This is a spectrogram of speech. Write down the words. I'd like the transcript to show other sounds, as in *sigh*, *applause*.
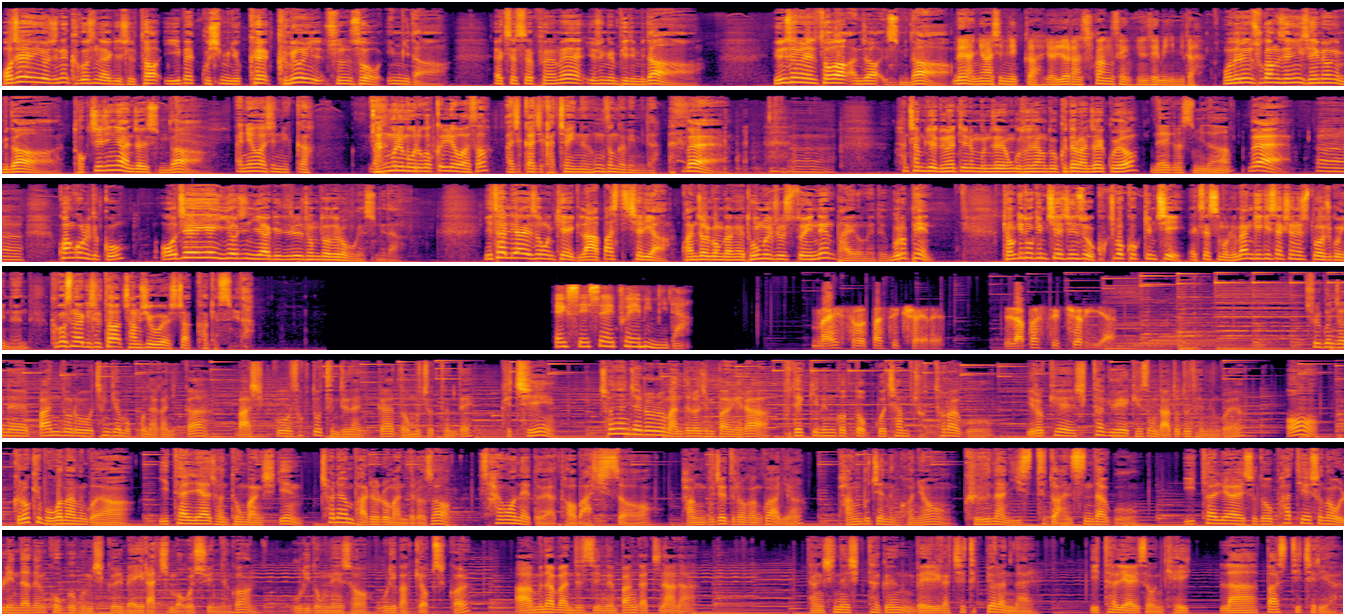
어제 이어지는 그것은 알기 싫다 296회 금요일 순서입니다. XSFM의 유승균 PD입니다. 윤세민 에디터가 앉아 있습니다. 네, 안녕하십니까. 열렬한 수강생 윤세민입니다. 오늘은 수강생이 3명입니다. 덕질인이 앉아 있습니다. 안녕하십니까. 약문을 모르고 끌려와서 아직까지 갇혀있는 홍성갑입니다. 네. 어, 한참 뒤에 눈에 띄는 문제 연구소장도 그대로 앉아 있고요. 네, 그렇습니다. 네. 어, 광고를 듣고 어제에 이어진 이야기들을 좀 더 들어보겠습니다. 이탈리아에서 온 케이크 라 파스티체리아 관절 건강에 도움을 줄 수도 있는 바이로메드 무르핀 경기도 김치의 진수 콕지버콕 김치 액세스몰 음향기기 섹션에서 도와주고 있는 그것은 알기 싫다 잠시 후에 시작하겠습니다. XSFM입니다. Maestro pasticcere. La pasticceria. 출근 전에 빤도로 챙겨 먹고 나가니까 맛있고 속도 든든하니까 너무 좋던데. 그치. 천연 재료로 만들어진 빵이라 부대 끼는 것도 없고 참 좋더라고. 이렇게 식탁 위에 계속 놔둬도 되는 거야? 어, 그렇게 보관하는 거야. 이탈리아 전통 방식인 천연 발효로 만들어서 상온에둬야 더 맛있어. 방부제 들어간 거 아니야? 방부제는커녕 그은한 이스트도 안 쓴다고. 이탈리아에서도 파티에서나 올린다는 고급 음식을 매일 아침 먹을 수 있는 건 우리 동네에서 우리밖에 없을걸? 아무나 만들 수 있는 빵 같진 않아. 당신의 식탁은 매일같이 특별한 날. 이탈리아에서 온 케이크 라 파스티체리아.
